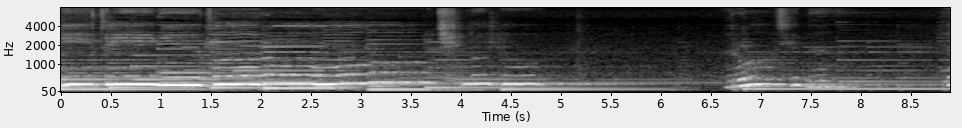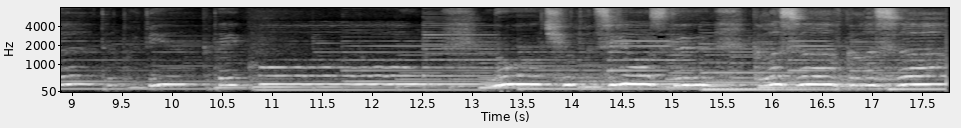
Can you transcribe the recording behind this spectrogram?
и пренепорочную Родина — это побег тайком, Ночью под звезды, глаза в глаза.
